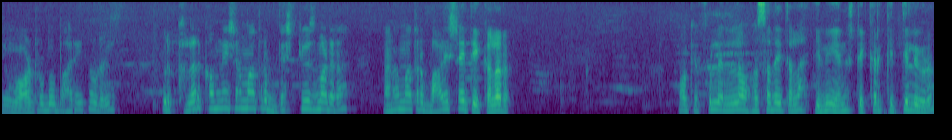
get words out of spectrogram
ಈ ವಾಡ್ರೂಬ್ ಭಾರಿ ಐತೆ ನೋಡ್ರಿ. ಇವ್ರ ಕಲರ್ ಕಾಂಬಿನೇಷನ್ ಮಾತ್ರ ಬೆಸ್ಟ್ ಯೂಸ್ ಮಾಡ್ಯಾರ. ನನಗೆ ಮಾತ್ರ ಭಾಳ ಇಷ್ಟ ಐತಿ ಕಲರ್ ಓಕೆ ಫುಲ್ ಎಲ್ಲ ಹೊಸದೈತಲ್ಲ, ಇನ್ನೂ ಏನು ಸ್ಟಿಕ್ಕರ್ ಕಿತ್ತಿಲ್ಲ ಇವರು.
